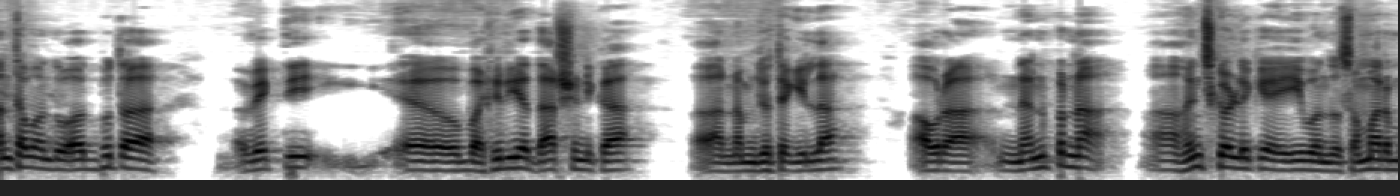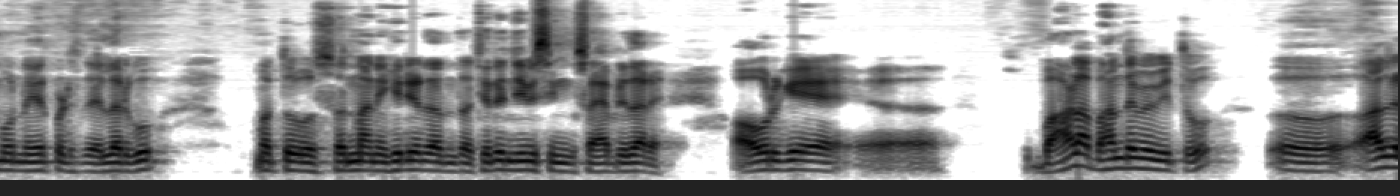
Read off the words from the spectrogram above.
ಅಂಥ ಒಂದು ಅದ್ಭುತ ವ್ಯಕ್ತಿ ಒಬ್ಬ ಹಿರಿಯ ದಾರ್ಶನಿಕ ನಮ್ಮ ಜೊತೆಗಿಲ್ಲ. ಅವರ ನೆನಪನ್ನು ಹಂಚ್ಕೊಳ್ಳಿಕ್ಕೆ ಈ ಒಂದು ಸಮಾರಂಭವನ್ನು ಏರ್ಪಡಿಸಿದ ಎಲ್ಲರಿಗೂ ಮತ್ತು ಸನ್ಮಾನ್ಯ ಹಿರಿಯರಾದಂಥ ಚಿರಂಜೀವಿ ಸಿಂಗ್ ಸಾಹೇಬ್ರಿದ್ದಾರೆ. ಅವ್ರಿಗೆ ಬಹಳ ಬಾಂಧವ್ಯವಿತ್ತು. ಆದರೆ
